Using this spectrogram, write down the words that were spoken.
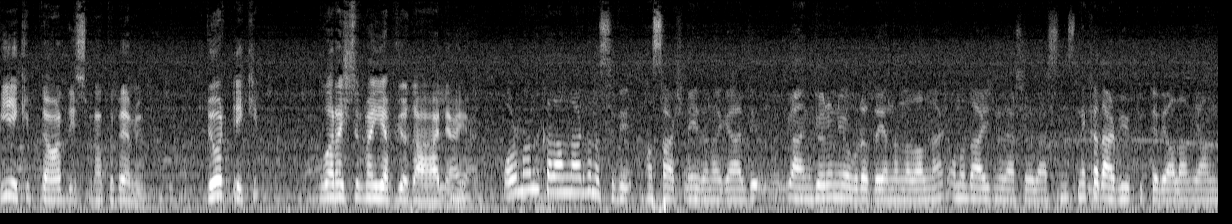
bir ekip de vardı ismini hatırlayamıyorum. Dört ekip bu araştırmayı yapıyor daha hala yani. Ormanlık alanlarda nasıl bir hasar meydana geldi? Yani görünüyor burada yanan alanlar. Ona dair neler söylersiniz? Ne kadar büyüklükte bir alan yandı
